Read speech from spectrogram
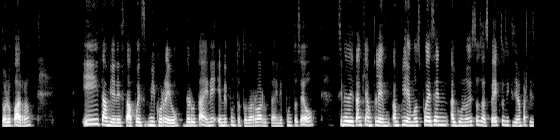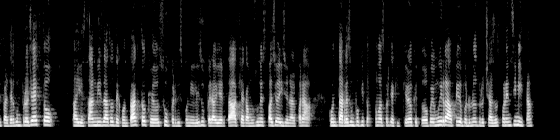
Toro Parra. Y también está pues mi correo de Ruta N, m.toro.rutaN.co. Si necesitan que ampliemos pues en alguno de estos aspectos y quisieran participar de algún proyecto, ahí están mis datos de contacto. Quedo súper disponible y súper abierta a que hagamos un espacio adicional para contarles un poquito más, porque aquí creo que todo fue muy rápido, por unos brochazos por encimita,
